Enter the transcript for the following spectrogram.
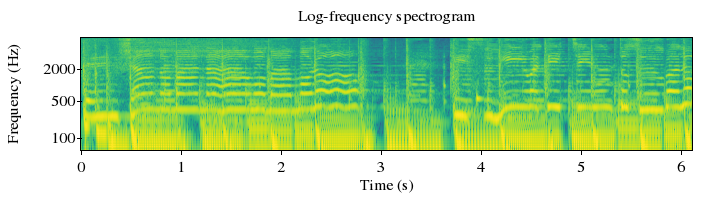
電車のマナーを守ろう。椅子にはきちんと座ろう。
